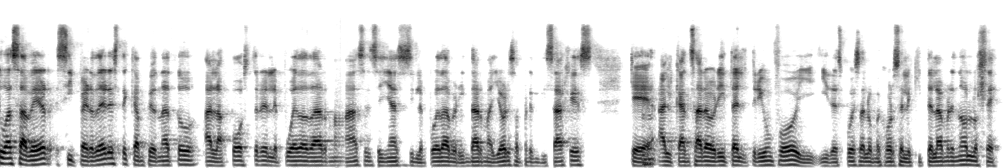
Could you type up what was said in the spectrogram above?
tú a saber si perder este campeonato a la postre le pueda dar más enseñanzas y le pueda brindar mayores aprendizajes que alcanzar ahorita el triunfo y, y después a lo mejor se le quite el hambre, no lo sé.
